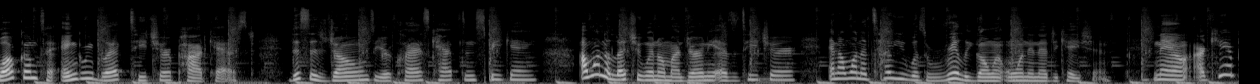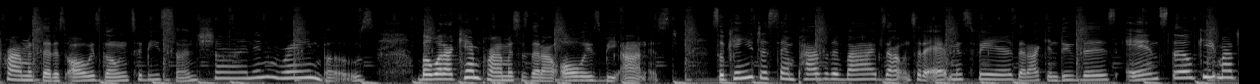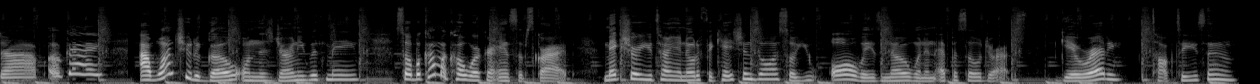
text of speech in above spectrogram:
Welcome to Angry Black Teacher Podcast. This is Jones, your class captain, speaking. I want to let you in on my journey as a teacher, and I want to tell you what's really going on in education. Now, I can't promise that it's always going to be sunshine and rainbows, but what I can promise is that I'll always be honest. So, can you just send positive vibes out into the atmosphere that I can do this and still keep my job? Okay. I want you to go on this journey with me. So become a coworker and subscribe. Make sure you turn your notifications on so you always know when an episode drops. Get ready. Talk to you soon.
